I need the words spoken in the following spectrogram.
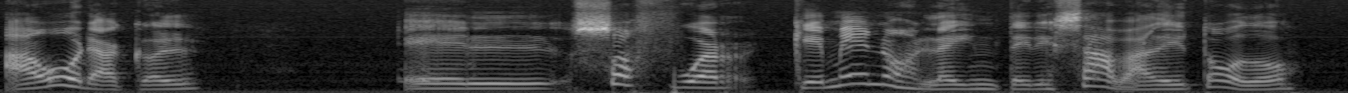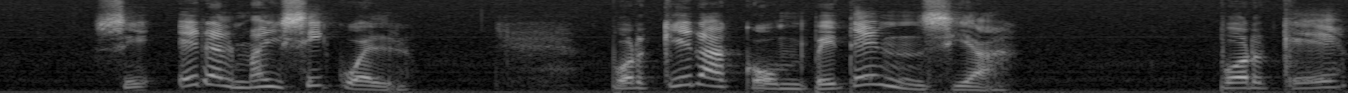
a Oracle, el software que menos le interesaba de todo, ¿sí? era el MySQL. Porque era competencia. Porque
